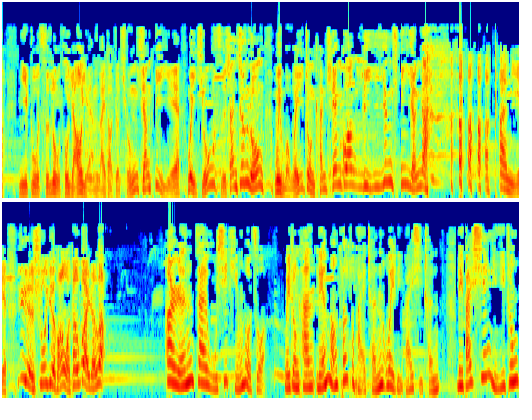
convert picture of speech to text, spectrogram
你不辞路途遥远，来到这穷乡僻野，为九子山峥嵘，为我韦仲堪添光，理应亲迎啊！看你越说越把我当外人了。”二人在五溪亭落座，韦仲堪连忙吩咐百臣为李白洗尘。李白先饮一盅，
